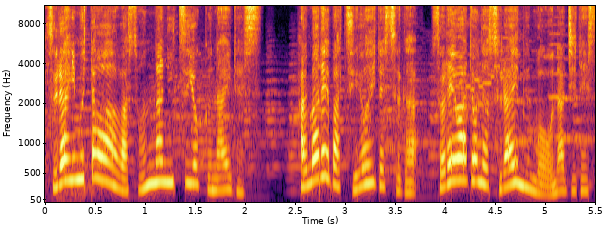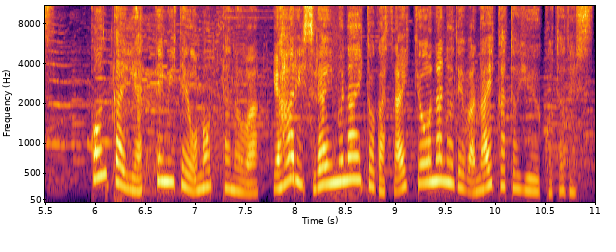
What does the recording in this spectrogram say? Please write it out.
スライムタワーはそんなに強くないです。ハマれば強いですが、それはどのスライムも同じです。今回やってみて思ったのは、やはりスライムナイトが最強なのではないかということです。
